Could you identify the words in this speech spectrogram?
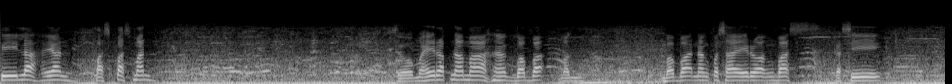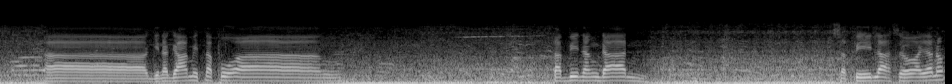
pila ayan paspas man so mahirap na magbaba magbaba ng pasahero ang bus kasi ah, ginagamit na po ang tabi ng daan sa pila so ayan o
